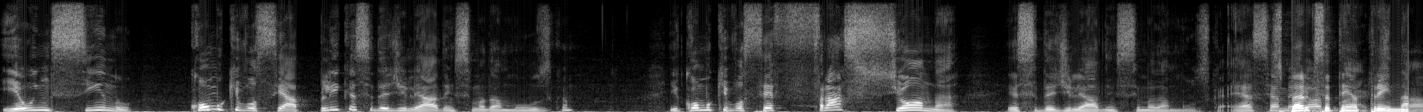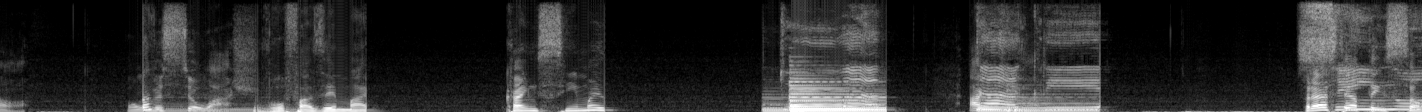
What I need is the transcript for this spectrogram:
e eu ensino como que você aplica esse dedilhado em cima da música e como que você fraciona esse dedilhado em cima da música. Essa é a Espero que você tenha treinado. Tá, Vamos ver se eu acho. Vou fazer mais. Cá em cima. Aqui. Prestem atenção.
